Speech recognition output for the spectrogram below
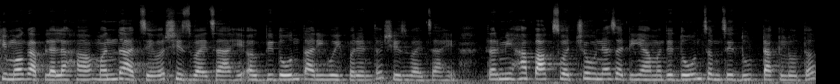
की मग आपल्याला हा मंद आचेवर शिजवायचा आहे. अगदी दोन तारी होईपर्यंत शिजवायचा आहे. तर मी हा पाक स्वच्छ होण्यासाठी यामध्ये दोन चमचे दूध टाकलं होतं.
